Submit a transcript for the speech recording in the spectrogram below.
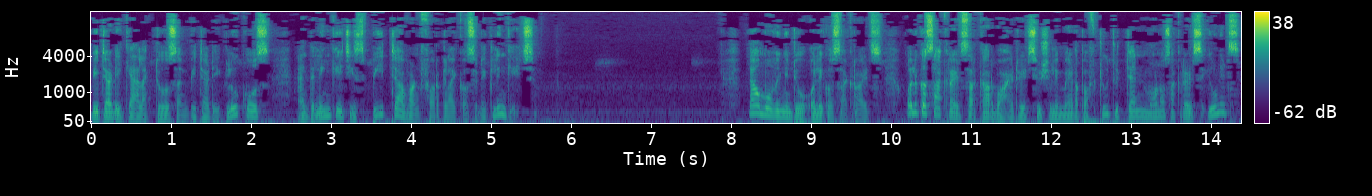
beta D galactose and beta D glucose and the linkage is beta 1 4 glycosidic linkage. Now moving into oligosaccharides. Oligosaccharides are carbohydrates usually made up of 2 to 10 monosaccharides units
